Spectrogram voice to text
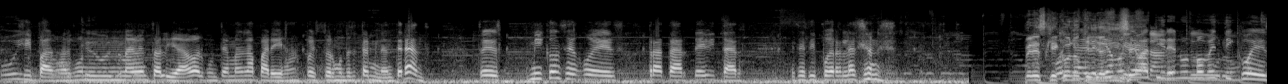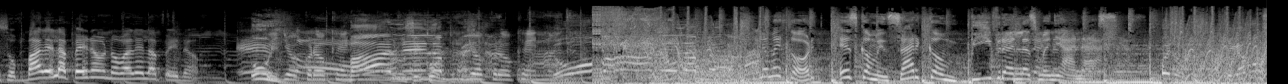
Uy, si pasa no, alguna eventualidad o algún tema en la pareja, pues todo el mundo se termina enterando. Entonces, mi consejo es tratar de evitar ese tipo de relaciones. Pero es que con lo que ella dice, debatir en un momentico eso. ¿Vale la pena o no vale la pena? Uy, Yo creo que no. vale la pena. Yo creo que no. No vale la pena. Lo mejor es comenzar con Vibra en las mañanas. Bueno, llegamos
